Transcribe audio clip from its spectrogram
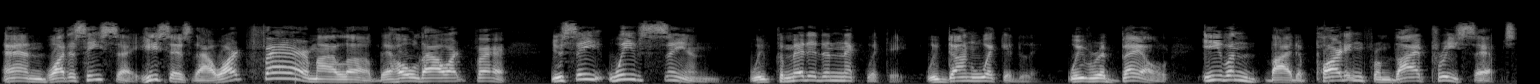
And what does he say? He says, Thou art fair, my love. Behold, thou art fair. You see, we've sinned. We've committed iniquity. We've done wickedly. We've rebelled, even by departing from thy precepts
